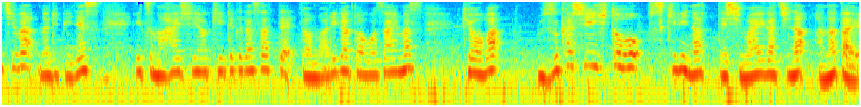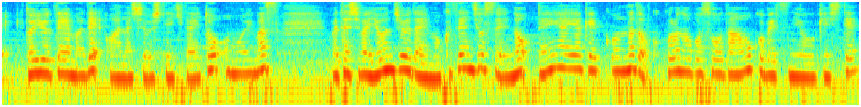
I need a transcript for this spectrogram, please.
にちはのりぴです。いつも配信を聞いてくださってどうもありがとうございます。今日は難しい人を好きになってしまいがちなあなたへというテーマでお話をしていきたいと思います。私は40代目前女性の恋愛や結婚など心のご相談を個別にお受けして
